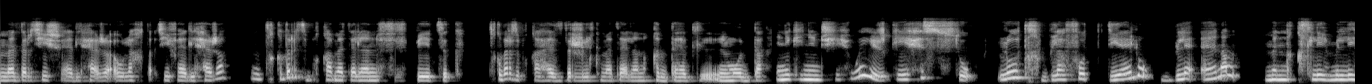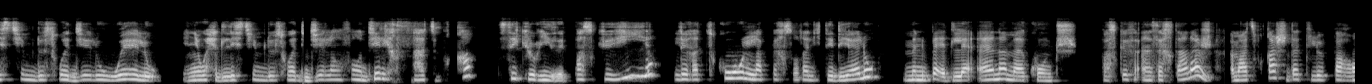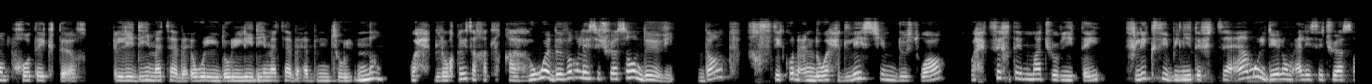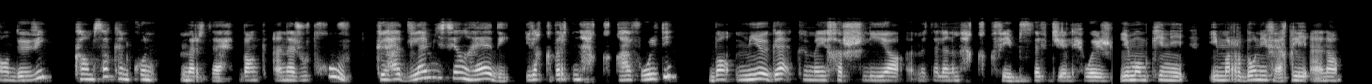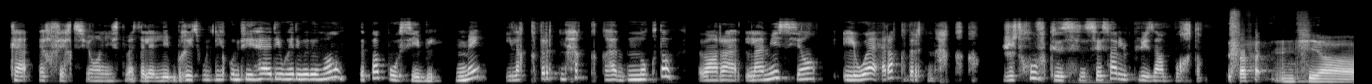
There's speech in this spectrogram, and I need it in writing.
ما درتيش هاد الحاجة أو لا خطأتي في هاد الحاجة تقدر تبقى مثلا في بيتك. تقدر تبقى هاز رجلك مثلا قد هاد المدة. يعني كاينين شي حوايج كيحسوا l'autre ب la faute ديالو بلا أنا ما نقص ليه من l'estime de soi ديالو والو. يعني واحد l'estime de soi ديال l'enfant ديالي خصها تبقى sécurisée parce que هي اللي غتكون la personnalité ديالو من بعد لا أنا ما كنتش. parce que في un certain âge ما تبقاش داك le parent protecteur اللي ديما تابع ولدو اللي ديما تابع بنتو. non واحد الوقيتة غتلقاه هو devant les situations de vie donc خص يكون عنده واحد l'estime de soi واحد certaine maturité flexibilité في التعامل ديالو مع les situations de vie comme ça كنكون مرتاح. donc أنا je trouve que هاد la mission هادي إلا قدرت نحققها في ولدي bon mieux كاع que ما يخرج ليا مثلا محقق فيه بزاف ديال الحوايج اللي ممكن يمرضوني في عقلي أنا ك perfectionniste مثلا اللي بغيت ولدي يكون فيه هادي وهادي وهادي. non c'est pas possible mais إلا قدرت نحقق هاد النقطة راه la mission الواعره قدرت نحققها je trouve que c'est ça le plus important ça va أنت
